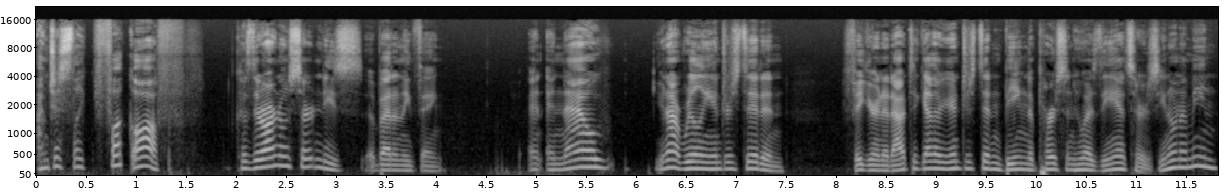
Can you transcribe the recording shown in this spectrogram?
I'm just like fuck off, because there are no certainties about anything, and and now you're not really interested in figuring it out together. You're interested in being the person who has the answers. You know what I mean?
